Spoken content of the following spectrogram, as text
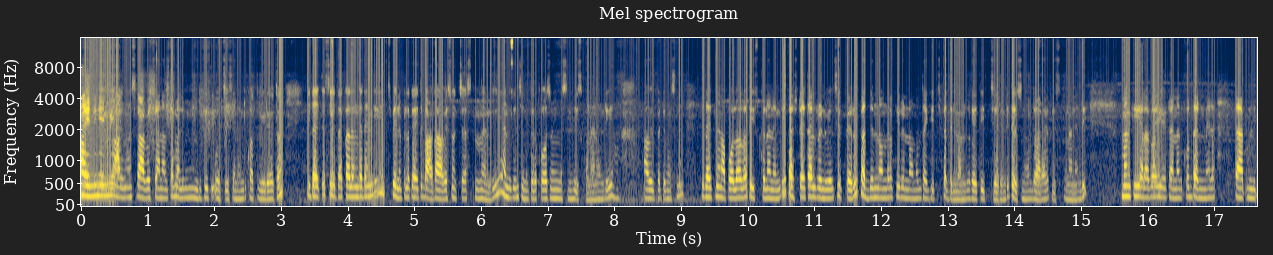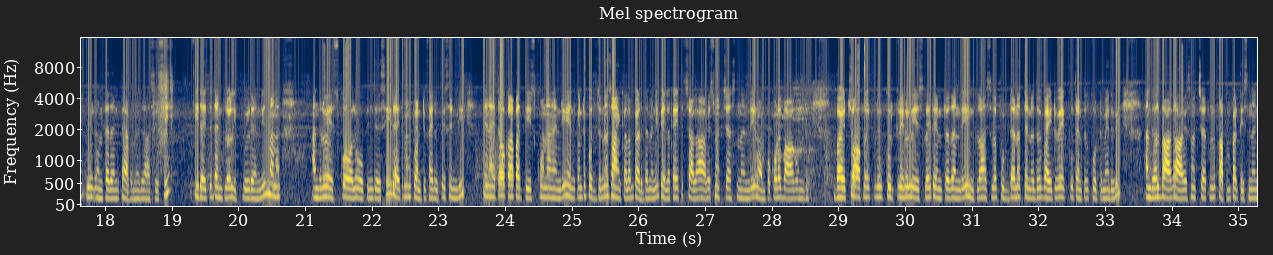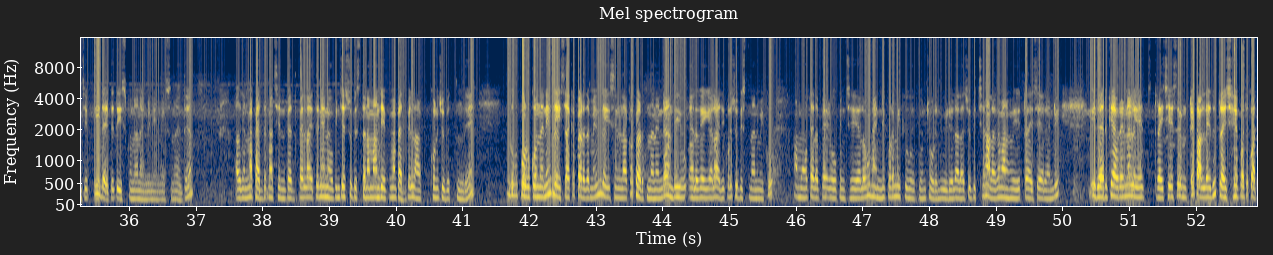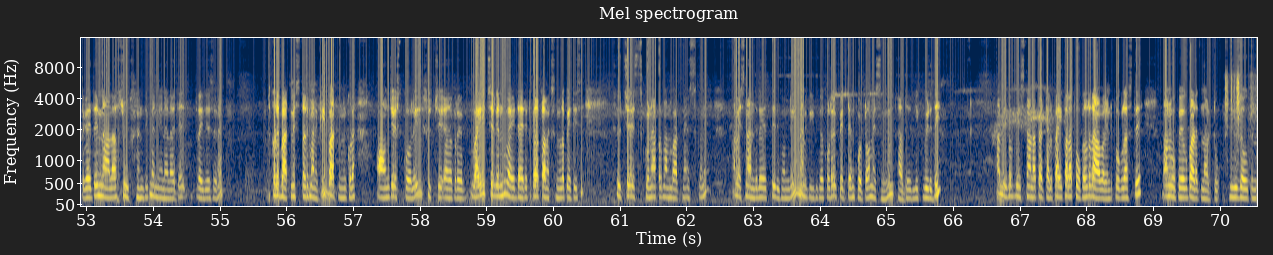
Hi అండి నేను మీ almost ఆవేశ ఛానల్తో మళ్ళీ మీ ఇంటికి వచ్చేసానండి కొత్త వీడియోతో. ఇదైతే శీతాకాలం కదండి చిన్నపిల్లకి అయితే బాగా ఆవేశం వచ్చేస్తుందండి. అందుకని చిన్నపిల్ల కోసం ఈ మిషన్ తీసుకున్నానండి ఆవిరి పెట్టే మిషన్. ఇదైతే నేను అపోలోలో తీసుకున్నానండి. ఫస్ట్ అయితే వాళ్ళు రెండు వేలు చెప్పారు పద్దెనిమిది వందలకి రెండు వందలు తగ్గించి పద్దెనిమిది వందలకి అయితే ఇచ్చారండి తెలిసిన ద్వారా తీసుకున్నానండి. మనకి ఎలాగో ఏట కూడా దాని మీద పేపర్ లిక్విడ్ ఉంటుందండి పేపర్ మీద రాసేసి. ఇదైతే దాంట్లో లిక్విడ్ అండి. మనం అందులో వేసుకోవాలి ఓపెన్ చేసి. ఇదైతే మనకి ట్వంటీ ఫైవ్ రూపీస్ అండి. నేనైతే ఒక పది తీసుకున్నానండి. ఎందుకంటే పొద్దున్న సాయంకాలం పెడదామని పిల్లకైతే చాలా ఆవేశం వచ్చేస్తుందండి. వంప కూడా బాగుంది. బయట చాక్లెట్లు కుర్కీలు లేసులు అయితే తింటుందండి. ఇంట్లో అసలు ఫుడ్ అన్న తినదు. బయట ఎక్కువ తింటుంది కొట్టు మీదవి. అందువల్ల బాగా ఆవేశం వచ్చేస్తుంది. కప్పం పట్టేసిందని చెప్పి ఇదైతే తీసుకున్నానండి నేను వేసిన అయితే అది మా పెద్ద మా చిన్న పెద్ద పిల్ల అయితే నేను ఓపెన్ చేసి చూపిస్తున్నామని చెప్పి మా పెద్ద పిల్ల నాకు కొన్ని చూపిస్తుంది ఇంకా పడుకుందని లేచాక పెడదామని లేచిందాక పెడుతున్నానండి. అది ఎలాగేయాలో అది కూడా చూపిస్తున్నాను మీకు. ఆ మూత ఎలా ఓపెన్ చేయాలో అన్నీ కూడా మీకు చూడండి వీడియోలో అలా చూపించాను. అలాగే మనం ట్రై చేయాలండి. ఇదివరకు ఎవరైనా లే ట్రై చేసి ఉంటే పర్లేదు ట్రై చేయకపోతే కొత్తగా అయితే నేను అలా చూసుకుంటే మరి నేను అలా అయితే ట్రై చేశాను. ఇక్కడ బటన్ ఇస్తారు మనకి బటన్ కూడా ఆన్ చేసుకోవాలి. స్విచ్ అక్కడ వైర్ ఇచ్చారు కానీ వైర్ డైరెక్ట్గా కనెక్షన్లో పెట్టేసి స్విచ్ వేసుకుని అక్కడ మనం బటన్ వేసుకుని ఆ మెషిన్ అందులో వేస్తే ఇదిగోండి మనకి ఇదిగా కూడా పెట్టాను ఫోటో మెషిన్ అదే లిక్విడ్ది అందుకే కృష్ణాల మెషిన్ పైకి అలా పొగలు రావాలండి. పొగలు వస్తే మనం ఉపయోగపడుతున్నట్టు యూజ్ అవుతుంది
